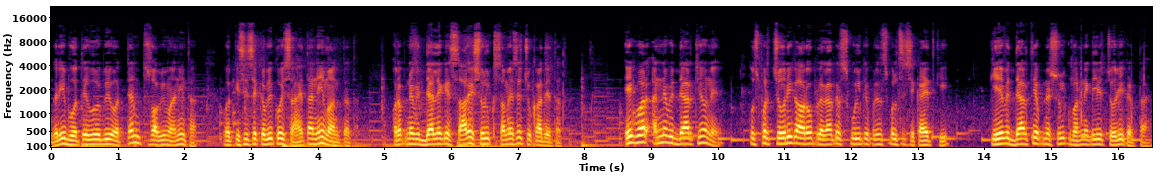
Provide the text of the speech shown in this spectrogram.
गरीब होते हुए भी वो अत्यंत स्वाभिमानी था। वह किसी से कभी कोई सहायता नहीं माँगता था और अपने विद्यालय के सारे शुल्क समय से चुका देता था। एक बार अन्य विद्यार्थियों ने उस पर चोरी का आरोप लगाकर स्कूल के प्रिंसिपल से शिकायत की कि यह विद्यार्थी अपने शुल्क भरने के लिए चोरी करता है।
